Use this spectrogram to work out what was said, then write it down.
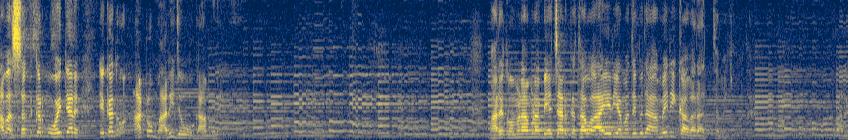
આવા સત્કર્મો હોય ત્યારે એકાદો આટો મારી જવો ગામડે. મારે તો હમણાં હમણાં બે ચાર કથાઓ આ એરિયામાંથી બધા અમેરિકા વાળા જ તમે જો બધા મારે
